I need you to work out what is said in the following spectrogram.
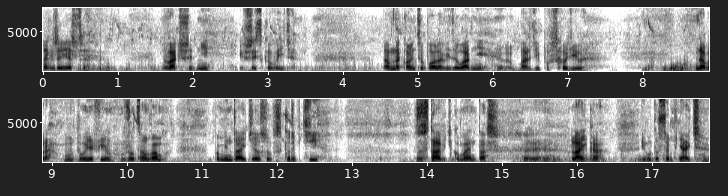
Także jeszcze 2-3 dni i wszystko wyjdzie. Tam na końcu pole widzę ładniej, bardziej powschodziły. Dobra, montuję film, wrzucam Wam. Pamiętajcie o subskrypcji, zostawić komentarz, yy, lajka i udostępniajcie.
